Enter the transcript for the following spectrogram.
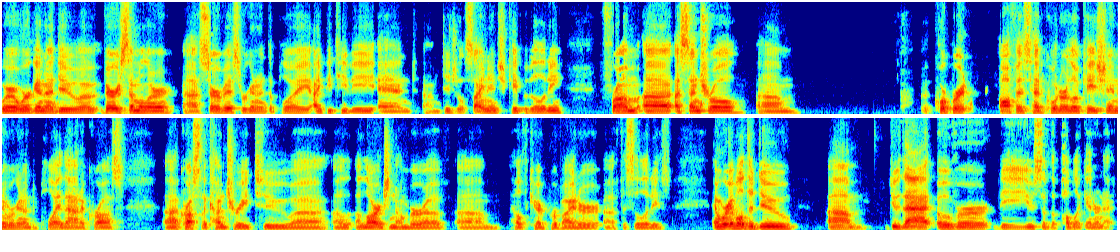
where we're going to do a very similar uh, service. We're going to deploy IPTV and um, digital signage capability from uh, a central um, corporate office headquarter location, and we're going to deploy that across uh, across the country to uh, a, a, large number of um, healthcare provider uh, facilities, and we're able to do um, do that over the use of the public internet.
